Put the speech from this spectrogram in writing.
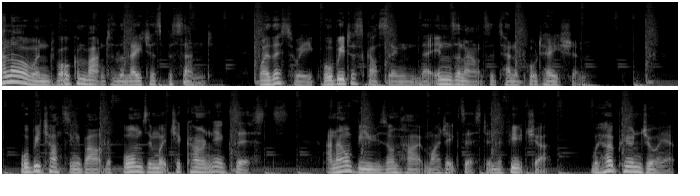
Hello and welcome back to the latest percent, where this week we'll be discussing the ins and outs of teleportation. We'll be chatting about the forms in which it currently exists and our views on how it might exist in the future. We hope you enjoy it.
